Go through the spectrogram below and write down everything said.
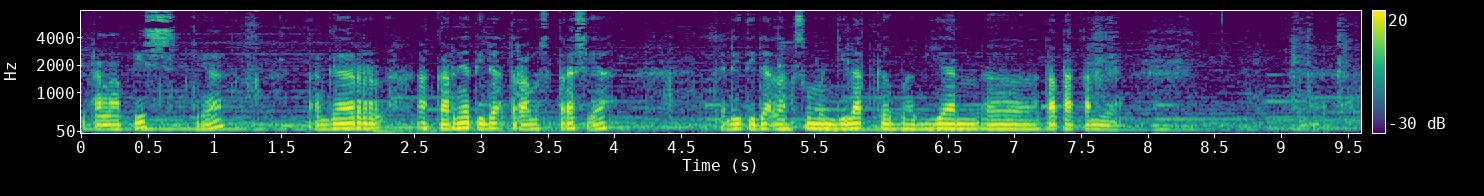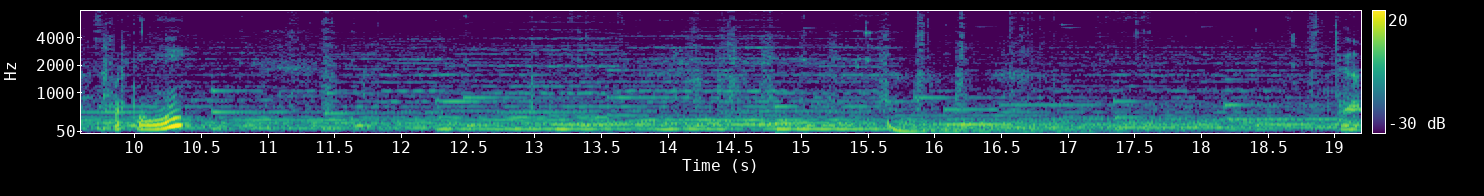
kita lapis ya agar akarnya tidak terlalu stres ya. Jadi tidak langsung menjilat ke bagian uh, tatakannya nah, seperti ini. Ya.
